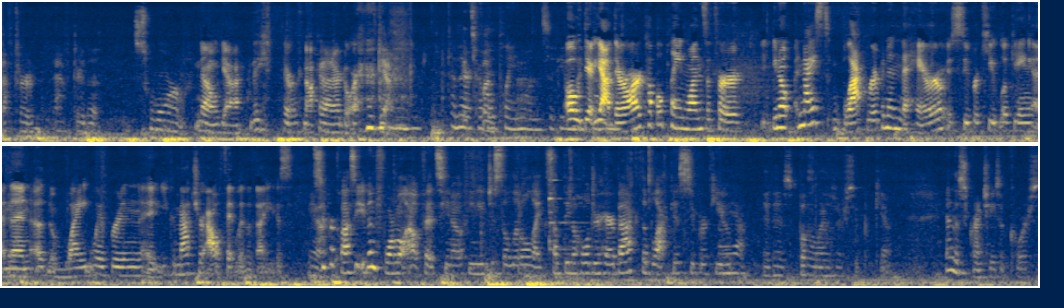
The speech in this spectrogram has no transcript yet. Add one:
after after the swarm. No, yeah, they they're knocking on our door. Yeah. and there are a couple fun. plain ones if you. Oh, there, yeah, there are a couple plain ones for, you know, a nice black ribbon in the hair is super cute looking, and then a, a white ribbon. It, you can match your outfit with these. Yeah. Super classy. Even formal outfits, you know, if you need just a little like something to hold your hair back, the black is super cute. Oh, yeah. It is. Both of those are super cute. And the scrunchies, of course.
